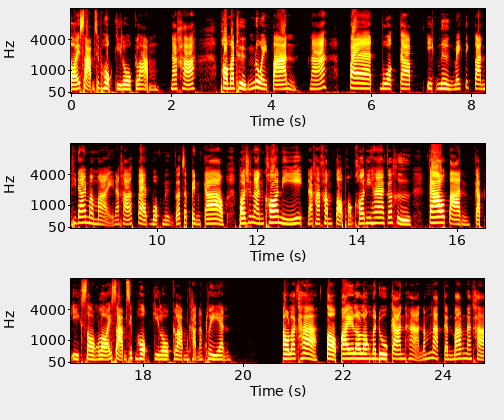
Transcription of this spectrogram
236 กิโลกรัมนะคะ พอมาถึงหน่วยตันนะ 8 บวกกับอีก 1 เมกติกตันที่ได้มาใหม่นะคะ8บวก1ก็จะเป็น 9 เพราะฉะนั้นข้อนี้นะคะคำตอบของข้อที่ 5 ก็คือ 9 ตันกับอีก 236 กิโลกรัมค่ะนักเรียน เอาละค่ะ ต่อไปเราลองมาดูการหาน้ำหนักกันบ้างนะคะ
